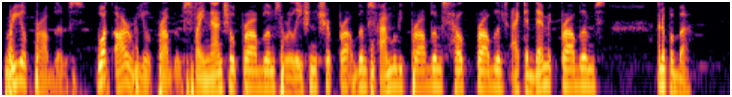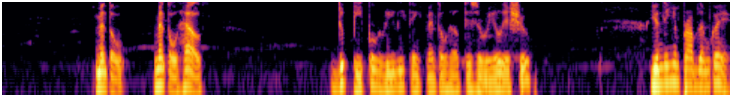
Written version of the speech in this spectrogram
Real problems. What are real problems? Financial problems, relationship problems, family problems, health problems, academic problems. Ano pa ba? Mental mental health. Do people really think mental health is a real issue? Yun din yung problem ko eh.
